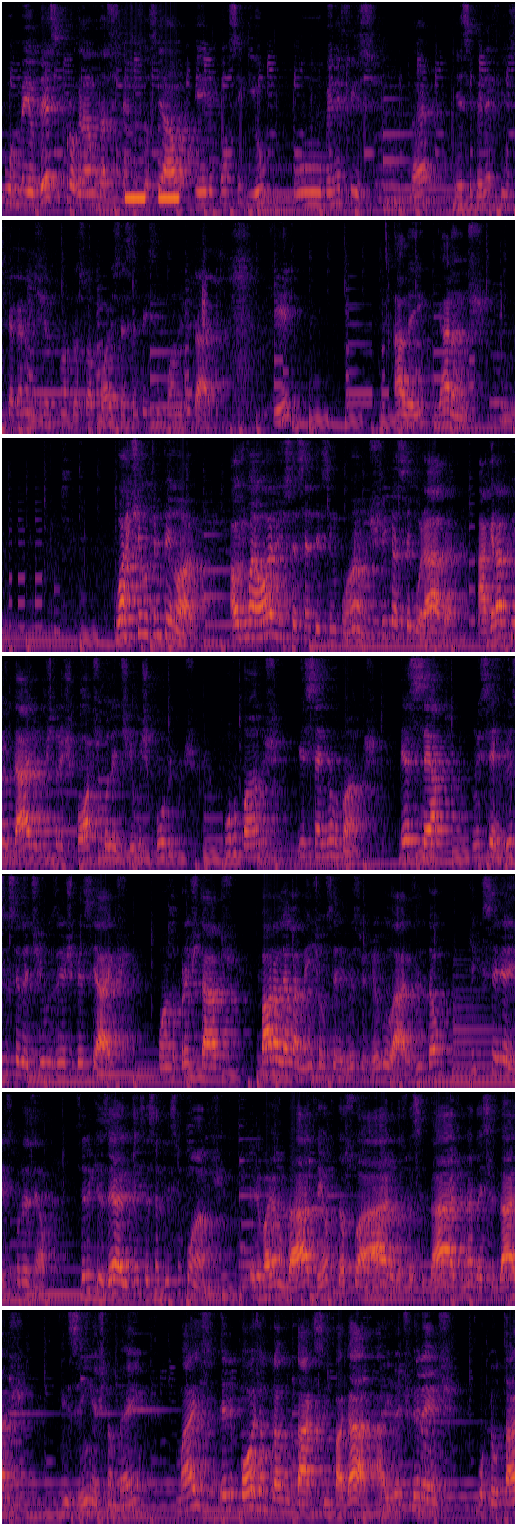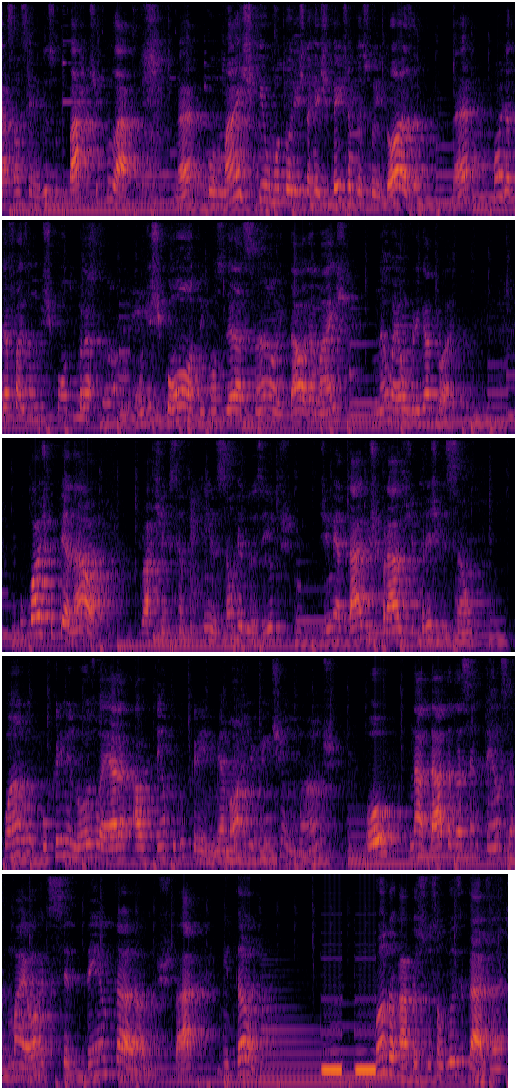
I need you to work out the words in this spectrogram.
por meio desse programa da assistência social, ele conseguiu o benefício, né? Esse benefício que é garantido para uma pessoa após 65 anos de idade. Que a lei garante. O artigo 39. Aos maiores de 65 anos fica assegurada a gratuidade dos transportes coletivos públicos, urbanos e semiurbanos, exceto nos serviços seletivos e especiais, quando prestados paralelamente aos serviços regulares. Então, o que, que seria isso? Por exemplo, se ele quiser, ele tem 65 anos, ele vai andar dentro da sua área, da sua cidade, né, das cidades vizinhas também, mas ele pode entrar num táxi sem pagar, aí já é diferente, porque o táxi é um serviço particular. Né? Por mais que o motorista respeite a pessoa idosa, né, pode até fazer um desconto para um desconto em consideração e tal, né, mas não é obrigatório. O Código Penal do artigo 115 são reduzidos de metade os prazos de prescrição quando o criminoso era ao tempo do crime, menor de 21 anos, ou na data da sentença maior de 70 anos, tá? Então, quando a pessoa são duas idades, né?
